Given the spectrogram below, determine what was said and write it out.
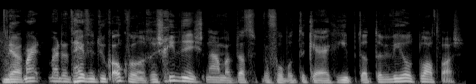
Ja. Maar, maar dat heeft natuurlijk ook wel een geschiedenis. Namelijk dat bijvoorbeeld de kerk riep dat de wereld plat was.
